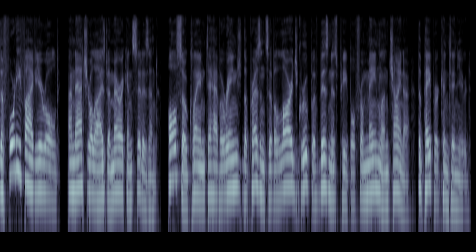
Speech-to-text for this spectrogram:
The 45-year-old, a naturalized American citizen, also claimed to have arranged the presence of a large group of business people from mainland China, the paper continued.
